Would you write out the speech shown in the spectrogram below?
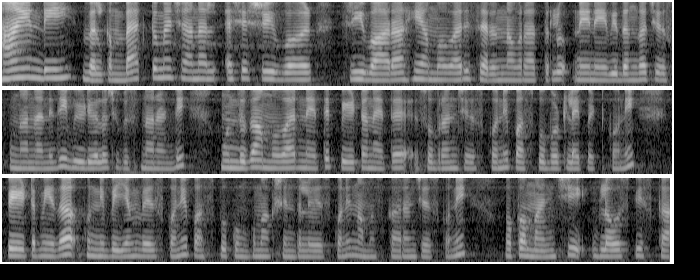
హాయ్ అండి. Welcome back to my channel. Yashasri world Shri Varahi అమ్మవారి శరన్నవరాత్రులు నేను ఏ విధంగా చేసుకున్నాను అనేది వీడియోలో చూపిస్తున్నానండి. ముందుగా అమ్మవారిని అయితే పీటనైతే శుభ్రం చేసుకొని పసుపు బొట్లై పెట్టుకొని పీట మీద కొన్ని బియ్యం వేసుకొని పసుపు కుంకుమ అక్షింతలు వేసుకొని నమస్కారం చేసుకొని ఒక మంచి బ్లౌజ్ పీస్ కా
